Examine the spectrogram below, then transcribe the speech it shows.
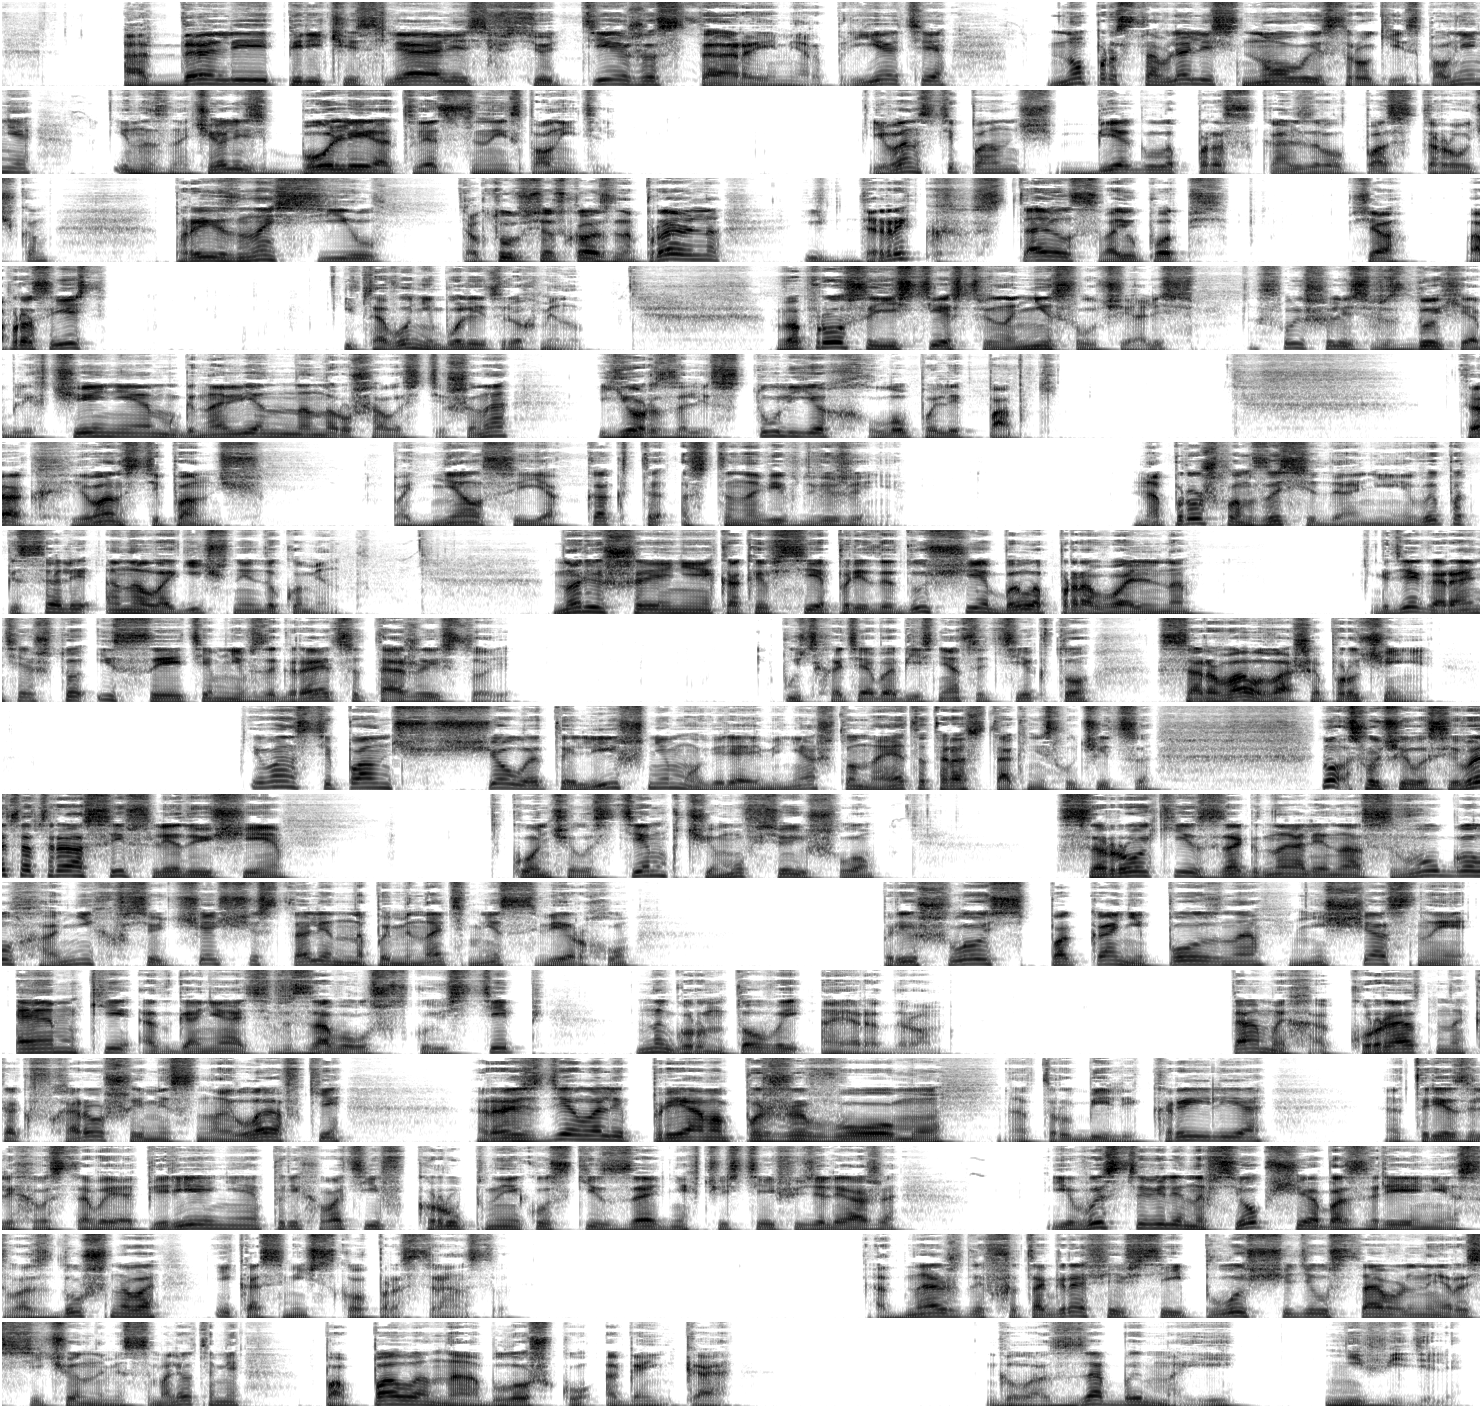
а далее перечислялись все те же старые мероприятия, но проставлялись новые сроки исполнения — и назначались более ответственные исполнители. Иван Степанович бегло проскальзывал по строчкам, произносил, так тут все сказано правильно, и дрык ставил свою подпись. Все, вопросы есть? И того не более трех минут. Вопросы, естественно, не случались. Слышались вздохи облегчения, мгновенно нарушалась тишина, ерзали стулья, хлопали папки. «Так, Иван Степанович», — поднялся я, как-то остановив движение. «На прошлом заседании вы подписали аналогичный документ. Но решение, как и все предыдущие, было провально. Где гарантия, что и с этим не взыграется та же история? Пусть хотя бы объяснятся те, кто сорвал ваше поручение». Иван Степанович счел это лишним, уверяя меня, что на этот раз так не случится — но случилось и в этот раз, и в следующие. Кончилось тем, к чему все и шло. Сроки загнали нас в угол, о них все чаще стали напоминать мне сверху. Пришлось, пока не поздно, несчастные «Эмки» отгонять в Заволжскую степь на грунтовый аэродром. Там их аккуратно, как в хорошей мясной лавке, разделали прямо по-живому, отрубили крылья — отрезали хвостовые оперения, прихватив крупные куски задних частей фюзеляжа, и выставили на всеобщее обозрение с воздушного и космического пространства. Однажды фотография всей площади, уставленной рассеченными самолетами, попала на обложку огонька. Глаза бы мои не видели.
